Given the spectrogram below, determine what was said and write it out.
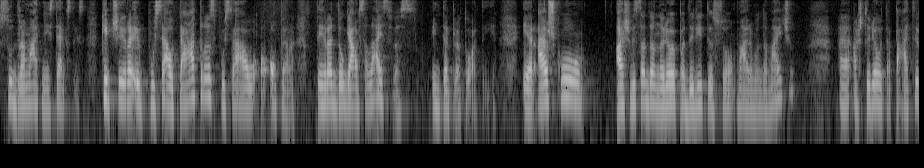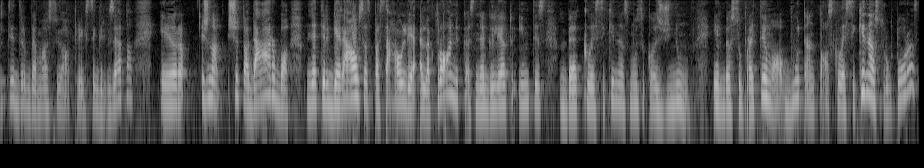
su dramatiniais tekstais. Kaip čia yra ir pusiau teatras, pusiau opera. Tai yra daugiausia laisvės interpretuoti jį. Ir aišku, aš visada norėjau padaryti su Mariu Domaičiu. E, aš turėjau tą patirtį, dirbdama su juo prie Grigzeto. Ir, žinot, šito darbo net ir geriausias pasaulyje elektronikas negalėtų imtis be klasikinės muzikos žinių ir be supratimo būtent tos klasikinės struktūros,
